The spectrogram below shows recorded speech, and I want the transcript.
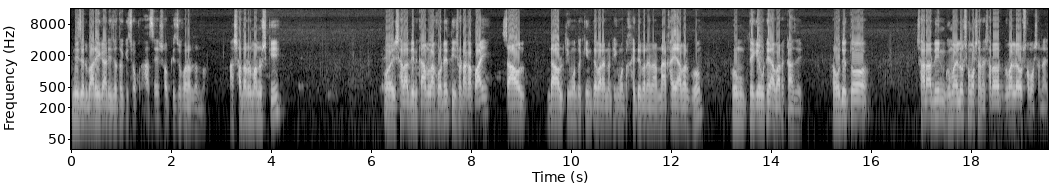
নিজের বাড়ি, গাড়ি যত কিছু আছে সব কিছু করার জন্য। আর সাধারণ মানুষ কি ওই সারাদিন কামলা করে তিনশো টাকা পায়, চাউল, ডাউল ঠিকমতো কিনতে পারে না, ঠিকমতো খাইতে পারে না না খাই আবার ঘুম ঘুম থেকে উঠে আবার কাজে। আর ওদের তো সারাদিন ঘুমাইলেও সমস্যা নাই, সারা রাত ঘুমাইলেও সমস্যা নাই।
